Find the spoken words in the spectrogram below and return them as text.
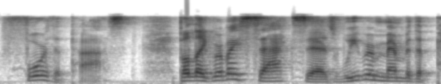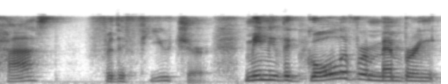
for the past. But like Rabbi Sacks says, we remember the past for the future. Meaning, the goal of remembering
